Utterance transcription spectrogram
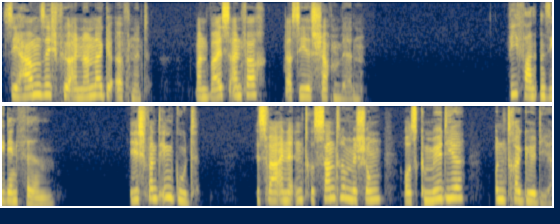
Sie haben sich füreinander geöffnet. Man weiß einfach, dass sie es schaffen werden. Wie fanden Sie den Film? Ich fand ihn gut. Es war eine interessante Mischung aus Komödie und Tragödie.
